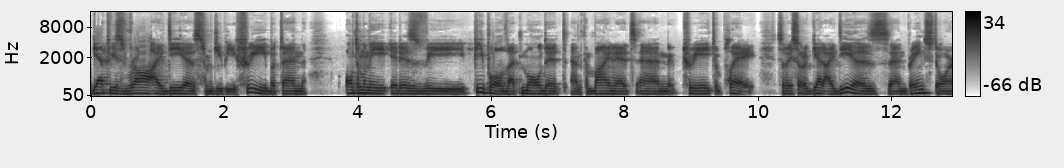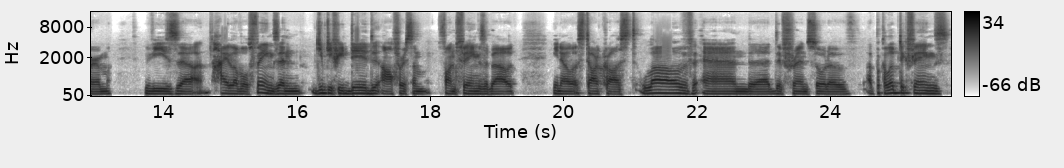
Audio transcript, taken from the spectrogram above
get these raw ideas from GPT-3, but then ultimately it is the people that mold it and combine it and create a play. So they sort of get ideas and brainstorm these uh, high level things. And GPT-3 did offer some fun things about, you know, star-crossed love and uh, different sort of apocalyptic things.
